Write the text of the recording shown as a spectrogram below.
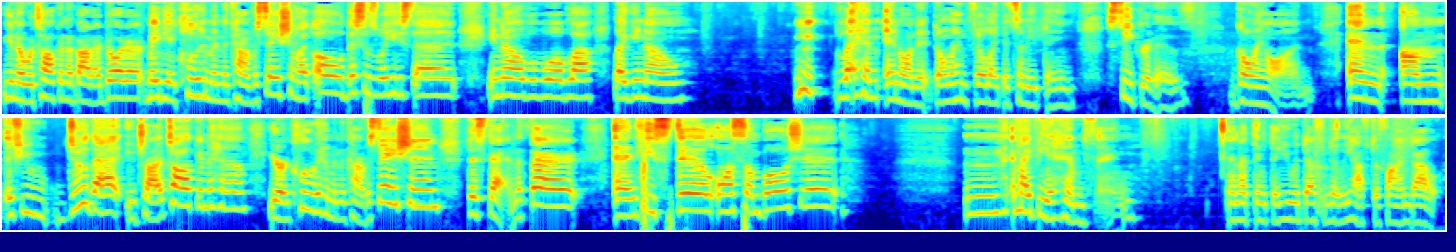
you know, we're talking about our daughter. Maybe include him in the conversation, like, oh, this is what he said, you know, blah blah blah. Like, you know, let him in on it. Don't let him feel like it's anything secretive. Going on. And um, if you do that, you try talking to him, you're including him in the conversation, this, that, and the third, and he's still on some bullshit, mm, it might be a him thing. And I think that you would definitely have to find out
